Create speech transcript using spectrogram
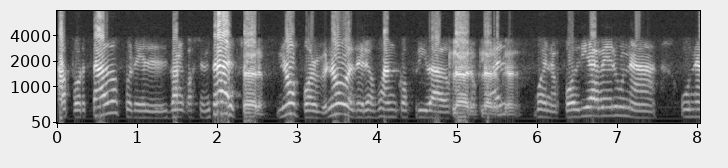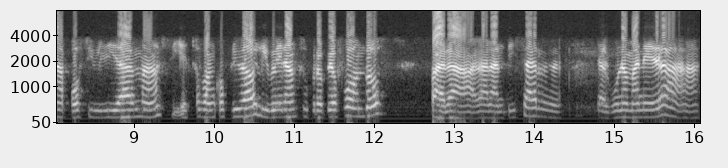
aportados por el Banco Central, Claro. no por no de los bancos privados. Claro, claro, claro. Bueno, podría haber una una posibilidad más si estos bancos privados liberan sus propios fondos para garantizar de alguna manera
